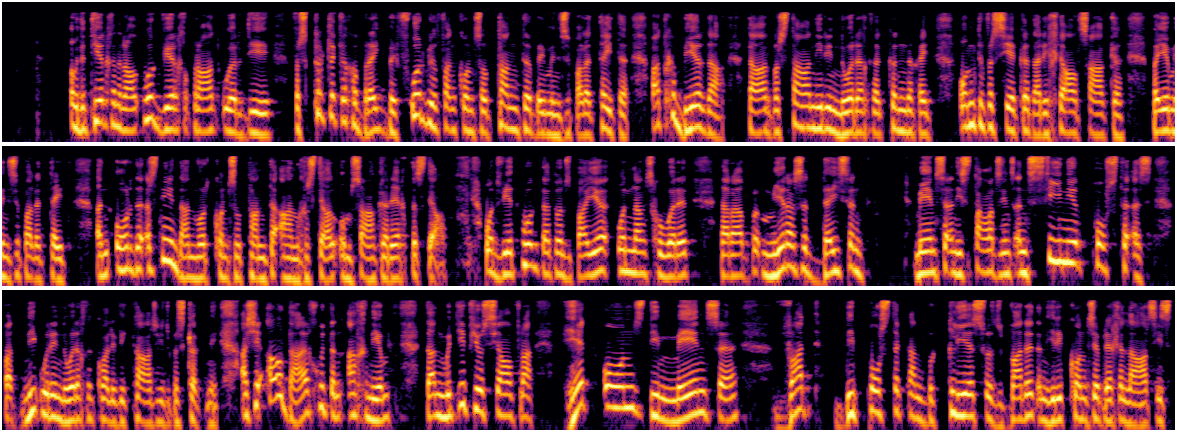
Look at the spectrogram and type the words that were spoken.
ouditeur-generaal ook weer gepraat oor die verskriklike gebruik byvoorbeeld van konsultante by munisipaliteite. Wat gebeur daar? Daar bestaan nie die nodige kundigheid om te verseker dat die geldsaake by 'n munisipaliteit in orde is nie en dan word konsultante aangestel om sake reg te stel. Ons weet ook dat ons baie onlangs gehoor het dat daar meer as 1000 mense in die staatsdiens in senior poste is wat nie oor die nodige kwalifikasies beskik nie. As jy al daai goed in ag neem, dan moet jy vir jouself vra, het ons die mense wat die poste kan beklee soos wat dit in hierdie konsepregulasies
